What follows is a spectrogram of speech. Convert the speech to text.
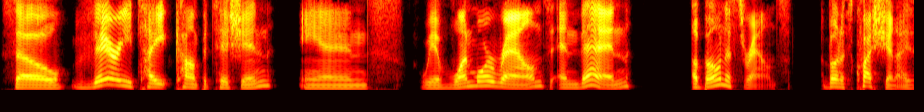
So very tight competition, and we have one more round, and then a bonus round. A bonus question, I,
